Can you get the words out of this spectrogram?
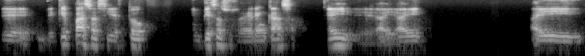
de, de qué pasa si esto empieza a suceder en casa hay, hay, hay,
